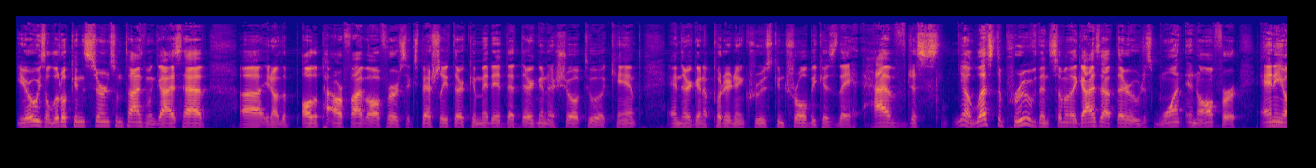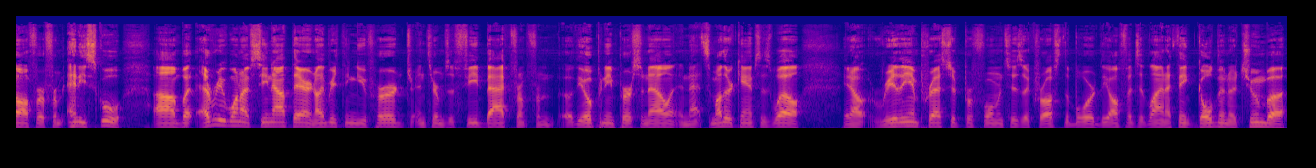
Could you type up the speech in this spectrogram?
you're always a little concerned sometimes when guys have uh, you know the, all the Power Five offers, especially if they're committed, that they're going to show up to a camp and they're going to put it in cruise control because they have just you know less to prove than some of the guys out there who just want an offer, any offer from any school. Um, but everyone I've seen out there and everything you've heard in terms of feedback back from from uh, the opening personnel and at some other camps as well you know, really impressive performances across the board. The offensive line, I think Golden Achumba,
